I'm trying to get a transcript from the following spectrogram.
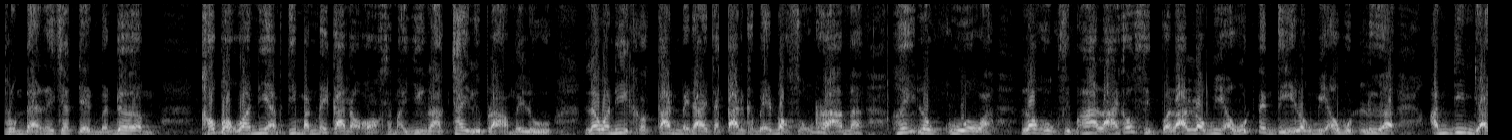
พรมแดนให้ชัดเจนเหมือนเดิม เขาบอกว่าเนี่ยที่มันไม่กั้นเอาออกสมัยยิ่งรักใช่หรือเปล่าไม่รู้ แล้ววันนี้ก็กั้นไม่ได้จะกั้นเขมรบอกสงครามนะเฮ้ยเรากลัวว่ะ เราหกสิบห้าล้านเขาสิบกว่าล้านเรามีอาวุธเต็มที่เรามีอาวุธเรือ อันยิ่งใหญ่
